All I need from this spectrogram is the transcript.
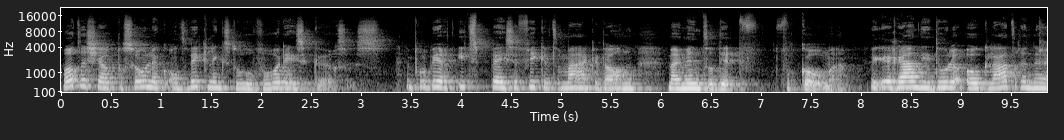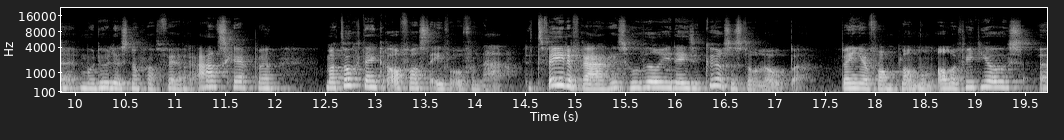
Wat is jouw persoonlijk ontwikkelingsdoel voor deze cursus? En probeer het iets specifieker te maken dan mijn winterdip voorkomen. We gaan die doelen ook later in de modules nog wat verder aanscherpen. Maar toch denk er alvast even over na. De tweede vraag is: hoe wil je deze cursus doorlopen? Ben je van plan om alle video's uh,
